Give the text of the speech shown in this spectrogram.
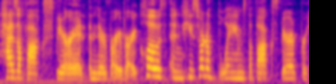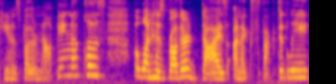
has a fox spirit and they're very, very close. And he sort of blames the fox spirit for he and his brother not being that close. But when his brother dies unexpectedly,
